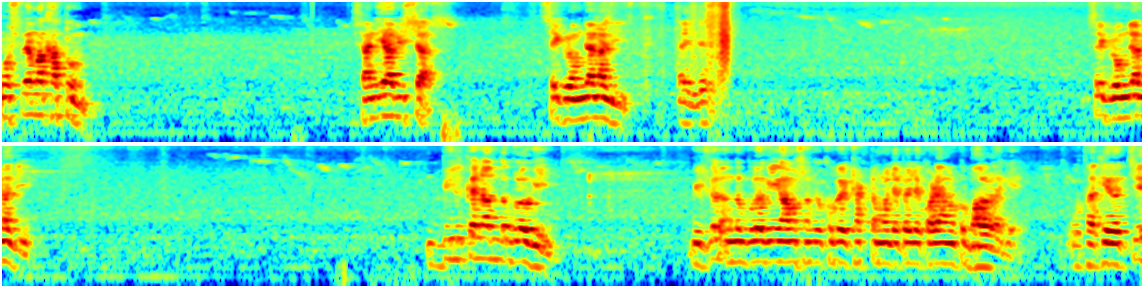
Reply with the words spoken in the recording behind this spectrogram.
মুসলেমা খাতুন, সানিয়া বিশ্বাস। শেখ রমজান আলী, তাই যে? শেখ রমজান আলী। বিলকানন্দ ব্লগিং। বিলকানন্দ ব্লগিং আমার সঙ্গে খুব ঠাট্টা মজা টজা করে, আমার খুব ভালো লাগে। ও থাকে হচ্ছে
